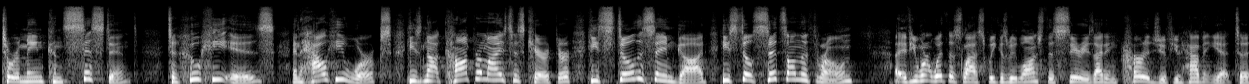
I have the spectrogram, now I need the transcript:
to remain consistent to who he is and how he works. He's not compromised his character. He's still the same God. He still sits on the throne. Uh, if you weren't with us last week as we launched this series, I'd encourage you, if you haven't yet, to,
